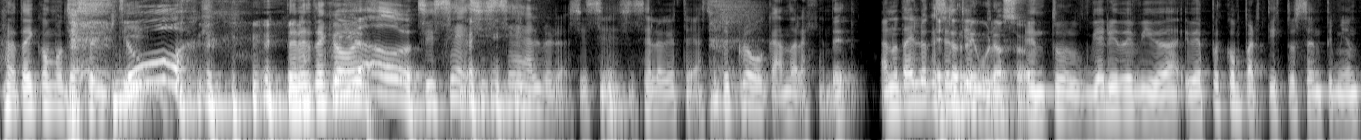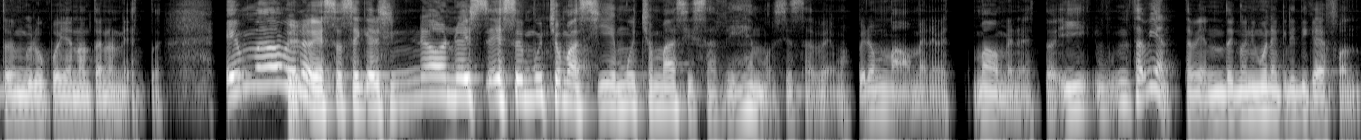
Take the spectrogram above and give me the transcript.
anotáis cómo te sentís. ¡No! Te anotáis cómo... Cuidado. Sí sé, sí sé, Álvaro. Sí sé, sí sé lo que estoy haciendo. Estoy provocando a la gente. Anotáis lo que esto es sentís en tu- riguroso. en tu diario de vida y después compartís tus sentimientos en grupo y anotan honesto. Es más o menos Sí. eso. Sé que no, no es eso, es mucho más. Sí, es mucho más y sabemos, sí sabemos. Pero más o menos, esto, más o menos esto. Y está bien, está bien. No tengo ninguna crítica de fondo.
